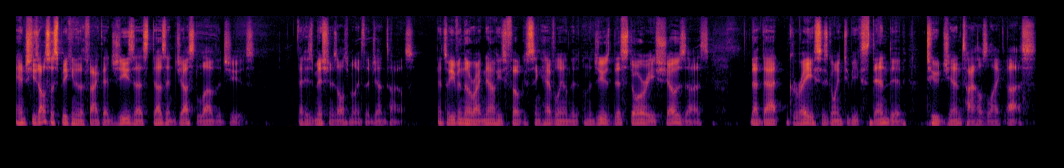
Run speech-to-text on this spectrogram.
and she's also speaking to the fact that Jesus doesn't just love the Jews, that his mission is ultimately to the Gentiles. And so, even though right now he's focusing heavily on the on the Jews, this story shows us that that grace is going to be extended to Gentiles like us,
